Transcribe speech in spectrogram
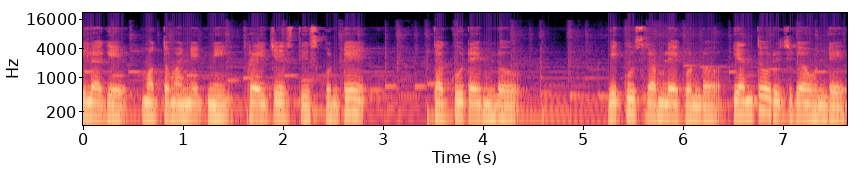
ఇలాగే మొత్తం అన్నిటినీ ఫ్రై చేసి తీసుకుంటే తక్కువ టైంలో ఎక్కువ శ్రమ లేకుండా ఎంతో రుచిగా ఉండే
